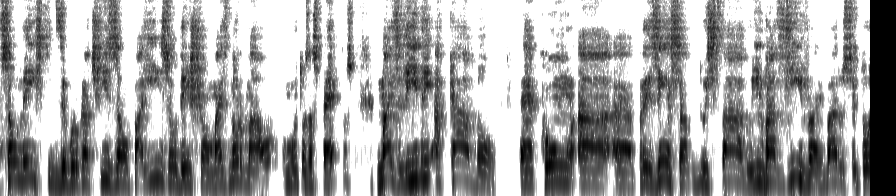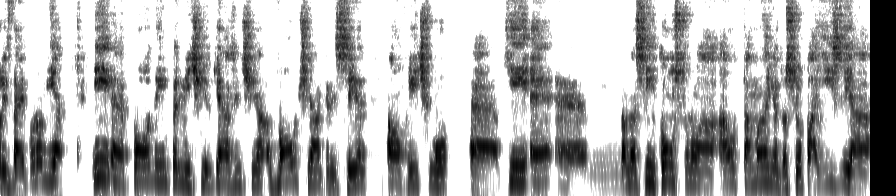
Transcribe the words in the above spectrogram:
São leis que desburocratizam o país ou deixam mais normal, em muitos aspectos, mais livre, acabam é, com a, a, presença do Estado invasiva em vários setores da economia e é, podem permitir que a Argentina volte a crescer a um ritmo é, que é, assim, consono ao tamanho do seu país e a,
